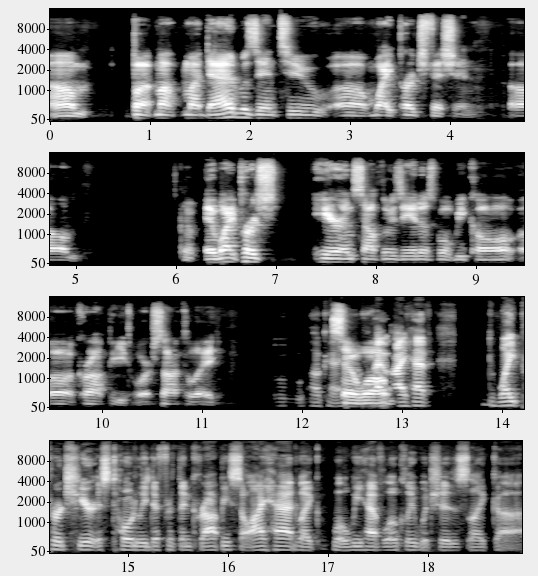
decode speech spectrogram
Um, but my my dad was into uh, white perch fishing. Um, and white perch here in South Louisiana is what we call uh, crappie or sac-a-lait. Okay. So um, I, I, have white perch here is totally different than crappie. So I had like what we have locally, which is like uh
